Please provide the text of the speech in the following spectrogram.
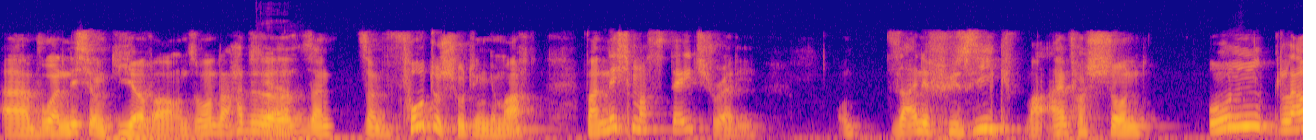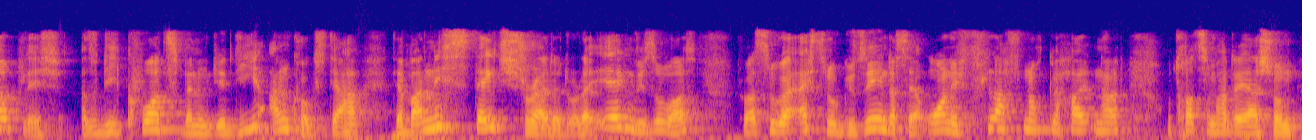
äh, wo er nicht on Gear war und so. Und da hatte ja. er sein, sein Fotoshooting gemacht, war nicht mal stage ready. Und seine Physik war einfach schon unglaublich. Also die Quads, wenn du dir die anguckst, der, der war nicht stage shredded oder irgendwie sowas. Du hast sogar echt so gesehen, dass er ordentlich Fluff noch gehalten hat und trotzdem hatte er ja schon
